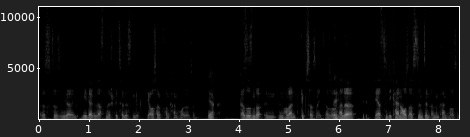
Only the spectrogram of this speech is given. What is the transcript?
es dass nieder, niedergelassene Spezialisten gibt, die außerhalb von Krankenhäusern sind. Ja. Das ist in, in, in Holland gibt es das nicht. Also nee. alle Ärzte, die kein Hausarzt sind, sind an einem Krankenhaus.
